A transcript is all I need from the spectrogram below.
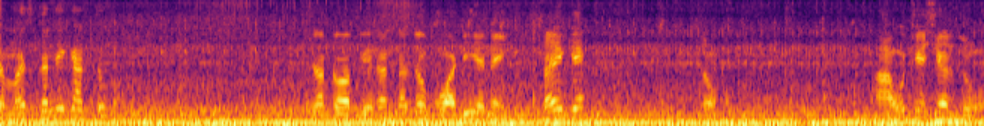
એરંડા મસ્ત નહીં કાઢતું જો ટોપ એરંડા જો બોડી એ નહીં. થઈ કે? જો. આવું ઠેસર જુઓ.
